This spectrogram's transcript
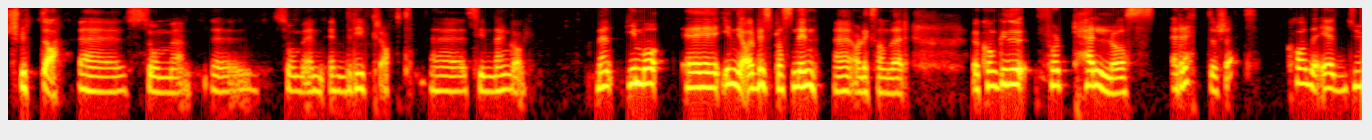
slutta eh, som, eh, som en, en, drivkraft eh, siden den gang. Men vi må eh, inn i arbeidsplassen din, eh, Aleksander. Kan ikke du fortelle oss rett og slett hva det er du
